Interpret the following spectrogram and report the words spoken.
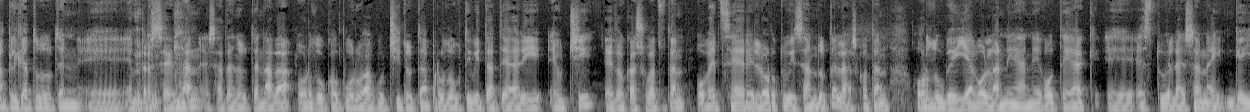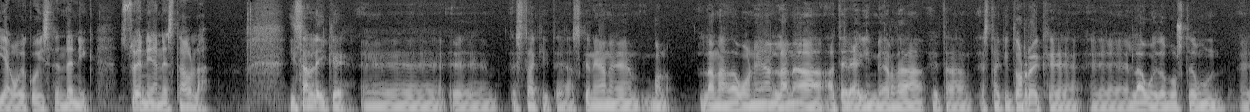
Aplikatu duten e, enpresetan, esaten dutena da, ordu kopurua gutxituta produktibitateari eutxi, edo kasu batutan, hobetzea ere lortu izan dutela. Askotan, ordu gehiago lanean egoteak e, ez duela esan nahi, gehiago ekoizten denik. Zuenean ez da hola? Izan leike, e, e, ez dakit, e, azkenean, e, bueno, lana dagonean lana atera egin behar da eta ez dakit horrek e, lau edo bost egun e,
